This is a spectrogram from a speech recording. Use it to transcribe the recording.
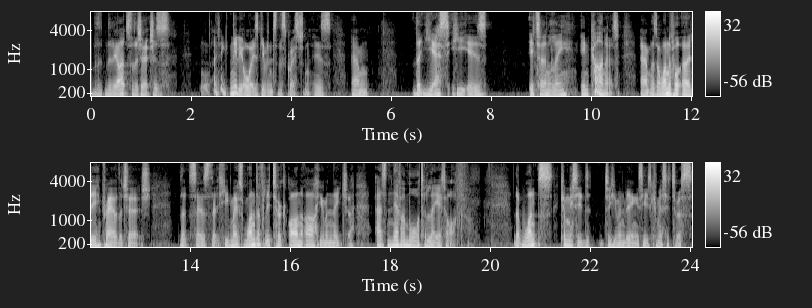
the, the answer the church has I think, nearly always given to this question is um, that yes, he is eternally incarnate. Um, there's a wonderful early prayer of the church that says that he most wonderfully took on our human nature as never more to lay it off. That once committed to human beings, he's committed to us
